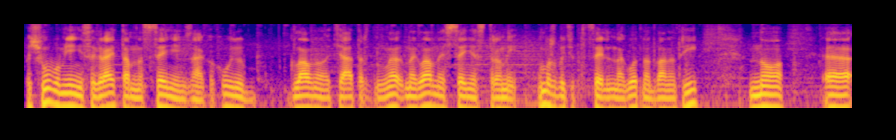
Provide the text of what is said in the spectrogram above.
почему бы мне не сыграть там на сцене, не знаю, какого-нибудь главного театра, на, на главной сцене страны. Ну, может быть, это цель на год, на два, на три. Но э,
